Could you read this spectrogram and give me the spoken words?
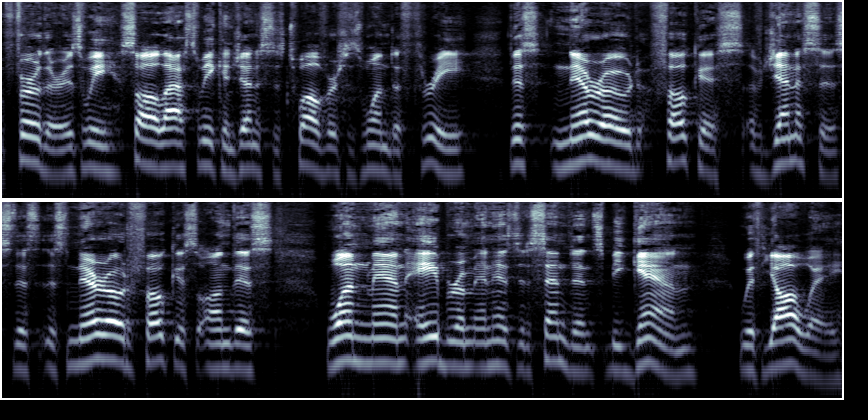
Further, as we saw last week in Genesis 12, verses 1 to 3, this narrowed focus of Genesis, this, this narrowed focus on this one man, Abram, and his descendants, began with Yahweh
